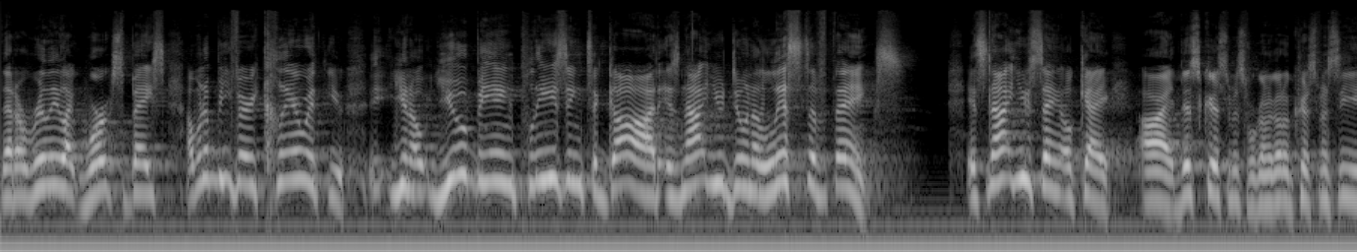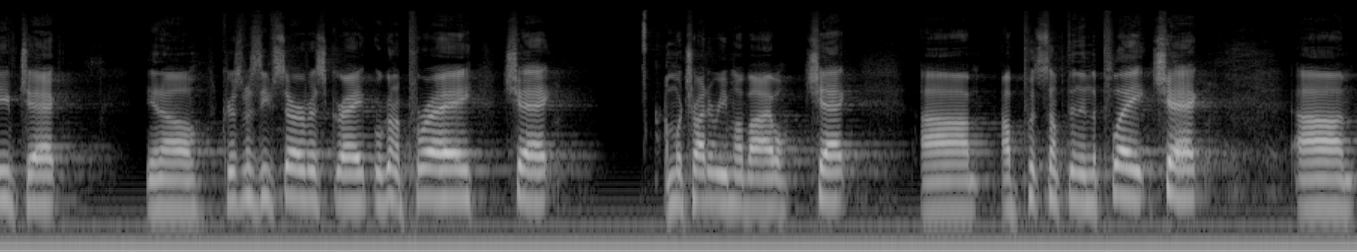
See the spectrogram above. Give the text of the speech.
that are really like works based. I want to be very clear with you. You know, you being pleasing to God is not you doing a list of things. It's not you saying, okay, all right, this Christmas we're going to go to Christmas Eve, check. You know, Christmas Eve service, great. We're going to pray, check. I'm going to try to read my Bible, check. Um, I'll put something in the plate, check. Um,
